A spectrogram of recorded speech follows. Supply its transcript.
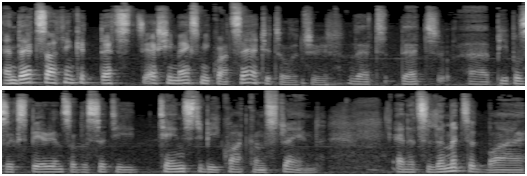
and that's I think it that's actually makes me quite sad to tell the truth that that uh, people's experience of the city tends to be quite constrained, and it's limited by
